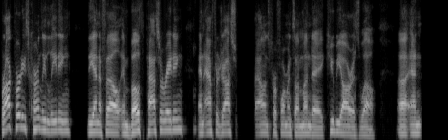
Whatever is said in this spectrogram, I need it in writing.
Brock Purdy's currently leading the NFL in both passer rating and after Josh Allen's performance on Monday, QBR as well uh, and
